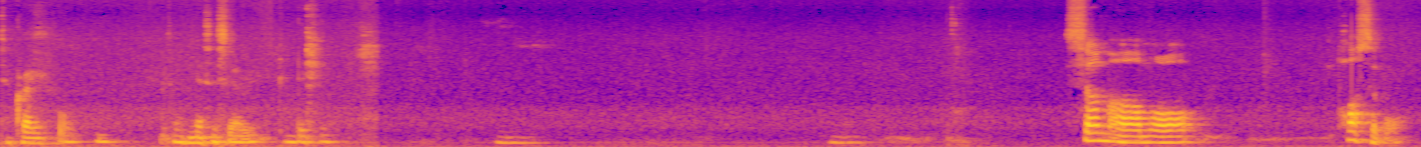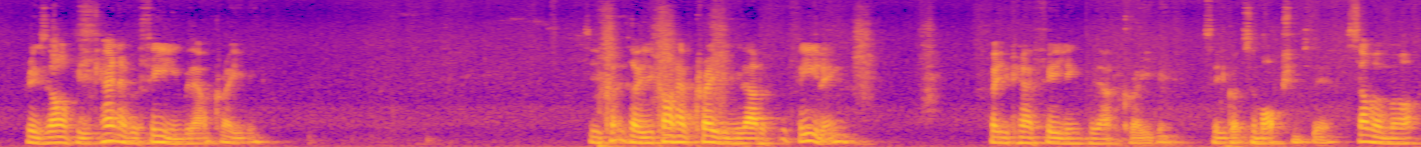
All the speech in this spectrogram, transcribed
to crave for. It's a necessary condition. Some are more possible. For example, you can have a feeling without craving. So you, so you can't have craving without a feeling, but you can have feeling without craving. So you've got some options there. Some of them are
